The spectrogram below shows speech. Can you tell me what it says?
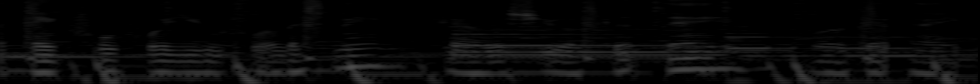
I'm thankful for you for listening and I wish you a good day or a good night.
